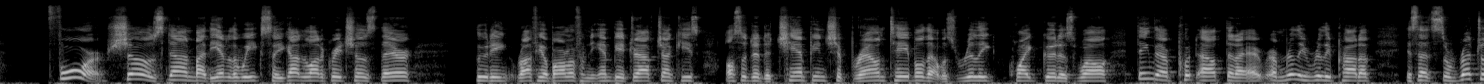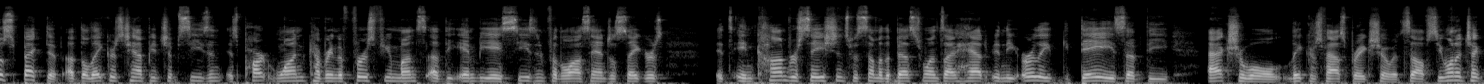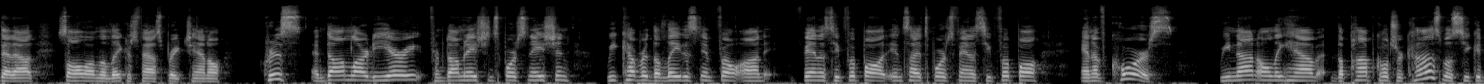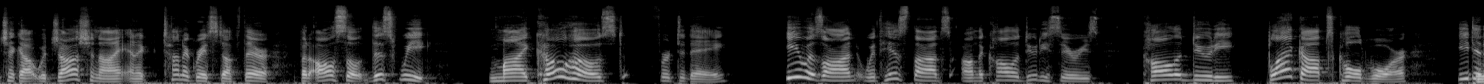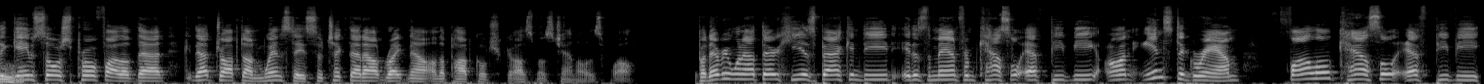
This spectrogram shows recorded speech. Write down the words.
Four shows done by the end of the week, so you got a lot of great shows there including Rafael Barlow from the NBA Draft Junkies. Also did a championship roundtable that was really quite good as well. thing that I put out that I, am really, really proud of is that it's a retrospective of the Lakers championship season is part one, covering the first few months of the NBA season for the Los Angeles Lakers. It's in conversations with some of the best ones I had in the early days of the actual Lakers Fast Break show itself. So you want to check that out. It's all on the Lakers Fast Break channel. Chris and Dom Lardieri from Domination Sports Nation. We covered the latest info on fantasy football at Inside Sports Fantasy Football. And of course, we not only have the Pop Culture Cosmos you can check out with Josh and I, and a ton of great stuff there, but also this week, my co host for today, he was on with his thoughts on the Call of Duty series, Call of Duty Black Ops Cold War. He did Ooh. a game source profile of that. That dropped on Wednesday, so check that out right now on the Pop Culture Cosmos channel as well. But everyone out there, he is back indeed. It is the man from Kastle FPV on Instagram. Follow Kastle FPV,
